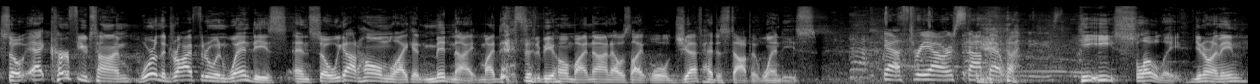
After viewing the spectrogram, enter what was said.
So at curfew time, we're in the drive through in Wendy's. And so we got home like at midnight. My dad said to be home by nine. I was like, well, Jeff had to stop at Wendy's. Yeah, three hours stop at Wendy's. He eats slowly. You know what I mean?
